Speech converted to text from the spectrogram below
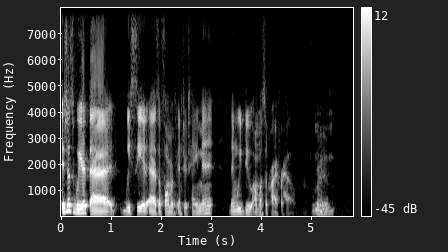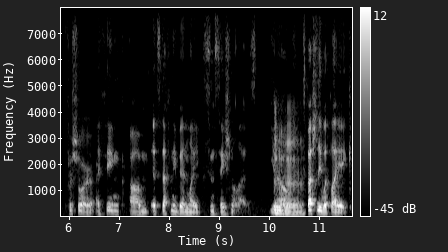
it's just weird that we see it as a form of entertainment, then we do almost a cry for help. Right. Mhm. For sure. I think um it's definitely been like sensationalized, you know, Mhm. especially with like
